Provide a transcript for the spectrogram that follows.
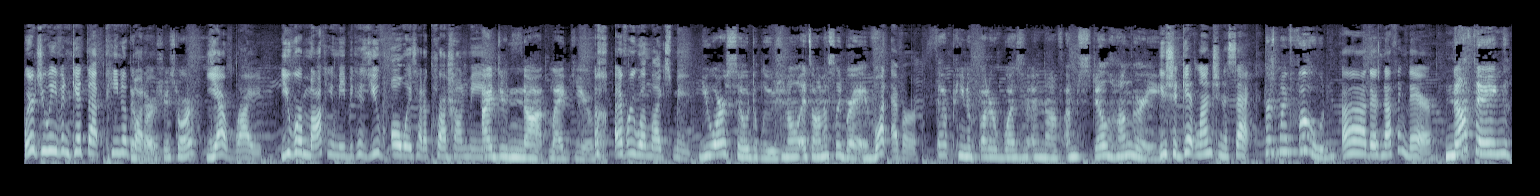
Where'd you even get that peanut the butter? grocery store? Yeah, right. You were mocking me because you've always had a crush on me. I do not like you. Ugh, everyone likes me. You are so delusional. It's honestly brave. Whatever. That peanut butter wasn't enough. I'm still hungry. You should get lunch in a sec. Where's my food? Uh, there's nothing there. Nothing.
